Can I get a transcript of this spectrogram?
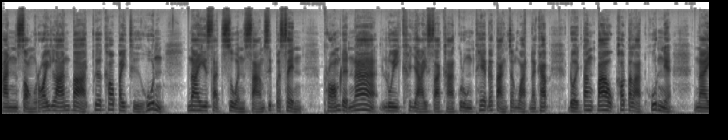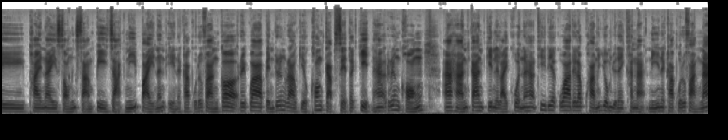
1,200 ล้านบาทเพื่อเข้าไปถือหุ้นในสัดส่วน 30%พร้อมเดินหน้าลุยขยายสาขากรุงเทพและต่างจังหวัดนะครับ โดยตั้งเป้าเข้าตลาดหุ้นเนี่ยในภายใน 2-3 ปีจากนี้ไปนั่นเองนะครับคุณผู้ฟังก็เรียกว่าเป็นเรื่องราวเกี่ยวข้องกับเศรษฐกิจนะฮะเรื่องของอาหารการกินหลาย ๆ คนนะฮะที่เรียกว่าได้รับความนิยมอยู่ในขณะนี้นะครับคุณผู้ฟังนะ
